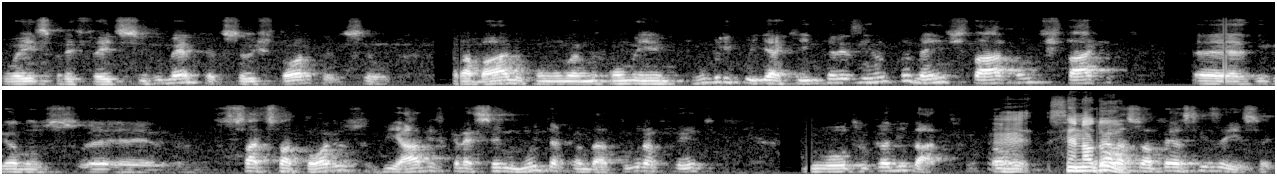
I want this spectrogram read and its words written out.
o ex-prefeito Silvio Mendes, pelo seu histórico, pelo seu trabalho como homem público e aqui em Teresina também está com destaque, é, digamos, é, satisfatórios, viáveis, crescendo muito a candidatura à frente do outro candidato. Então, é, senador, em relação à pesquisa, é isso aí.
